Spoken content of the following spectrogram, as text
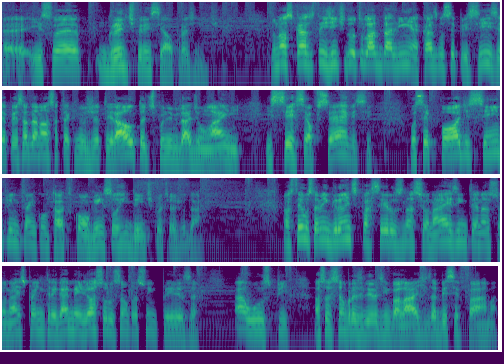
É, isso é um grande diferencial para a gente. No nosso caso, tem gente do outro lado da linha. Caso você precise, apesar da nossa tecnologia ter alta disponibilidade online e ser self-service, você pode sempre entrar em contato com alguém sorridente para te ajudar. Nós temos também grandes parceiros nacionais e internacionais para entregar a melhor solução para sua empresa. A USP, a Associação Brasileira de Embalagens, a BC Pharma,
